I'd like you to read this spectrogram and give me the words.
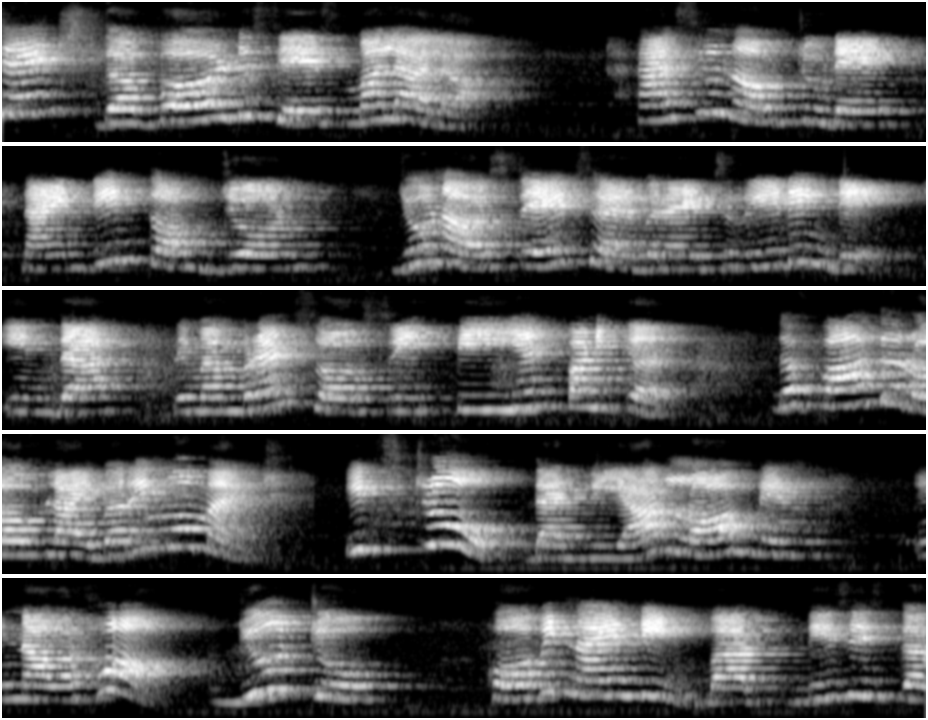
change the world, says Malala. As you know today, 19th of June, June our state celebrates Reading Day in the remembrance of Sri P. N. Panikar, the father of library movement. That we are locked in, in our home due to COVID-19 but this is the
